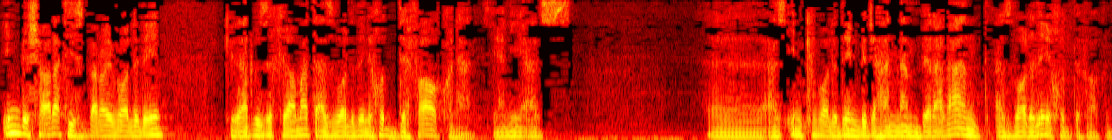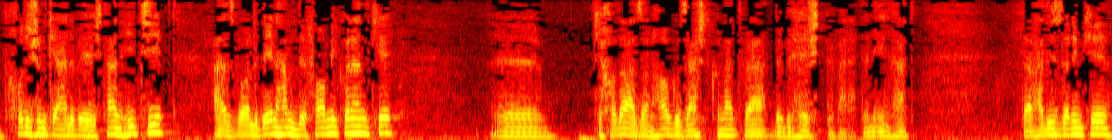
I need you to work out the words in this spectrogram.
این بشارتی است برای والدین که در روز قیامت از والدین خود دفاع کنند. یعنی از از این که والدین به جهنم بروند از والدین خود دفاع کنند. خودشون که اهل بهشتن هیچی از والدین هم دفاع می‌کنند که که خدا از آنها گذشت کند و به بهشت ببرد. یعنی این حد. در حدیث داریم که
